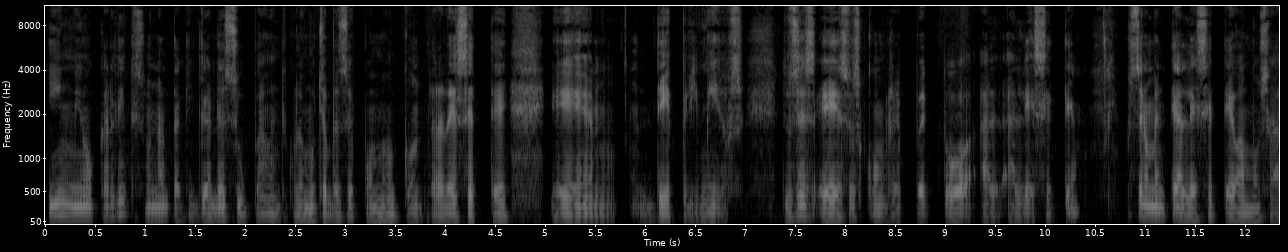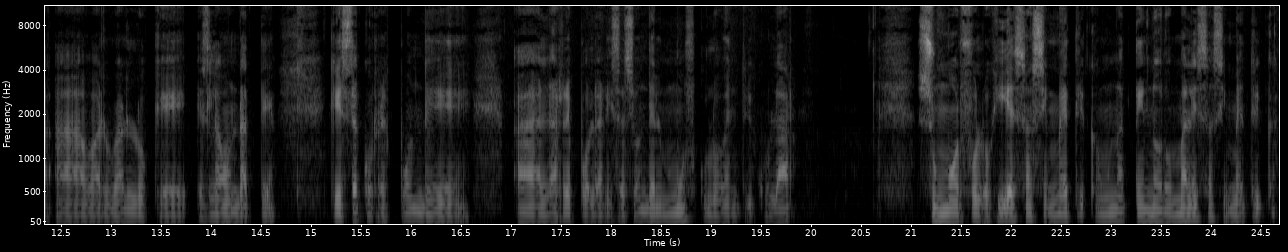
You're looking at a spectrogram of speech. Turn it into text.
y miocarditis. Una taquicardia supraventricular muchas veces podemos encontrar ST em, deprimidos. Entonces eso es con respecto al, al ST. Posteriormente al ST vamos a, a, evaluar lo que es la onda T, que esta corresponde a la repolarización del músculo ventricular su morfología es asimétrica, una T normal es asimétrica,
